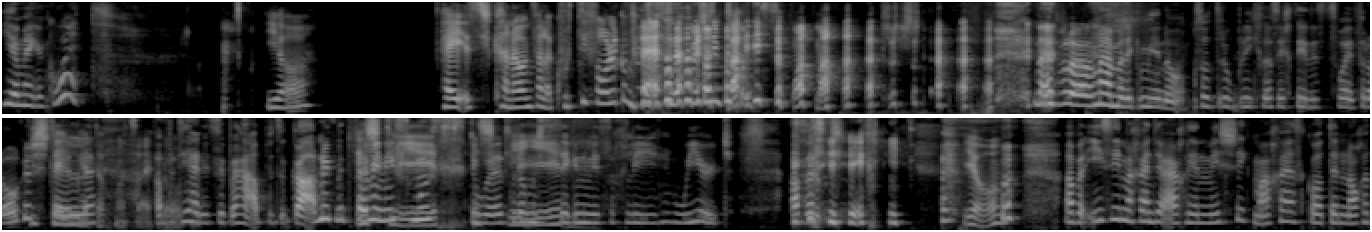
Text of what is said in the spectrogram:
Ja, mega gut. ja. Hey, es kann auch im Fall eine kurze Folge werden. wir sind beide so am Arsch. Nein, vor allem haben wir irgendwie noch so die Rubrik, dass ich dir jetzt zwei Fragen Stell stelle. doch mal zwei Aber Fragen. die haben jetzt überhaupt so gar nichts mit Feminismus zu tun. ist Darum ist es irgendwie so ein bisschen weird. Aber, ja. aber easy, man könnte ja auch ein eine Mischung machen. Es geht dann nachher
